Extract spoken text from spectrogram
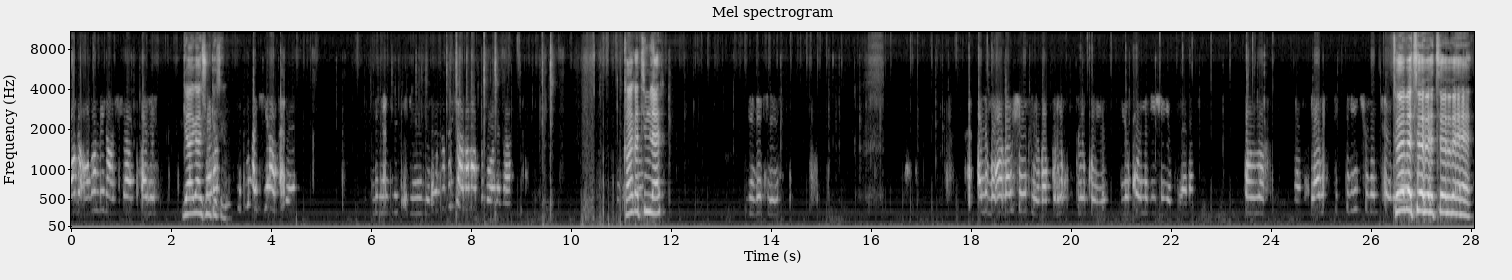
Abi adam beni aşağı attı. Hadi. Gel gel şunu keselim. sırtımı aşağı attı. Adam attı bu arada. Kanka timler. Bizdesiniz. Ali bu adam şey yapıyor bak buraya blok koyuyor. Blok koymadığı şey yapıyor adam. Allah. Ya bir siktir git şuradan Tövbe tövbe tövbe.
